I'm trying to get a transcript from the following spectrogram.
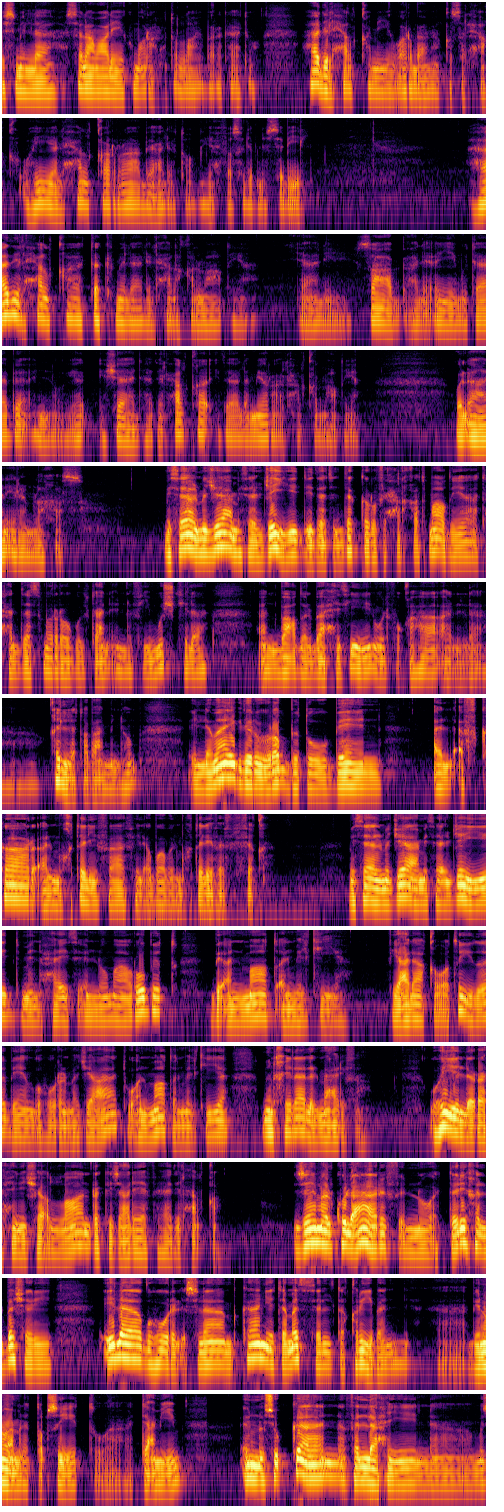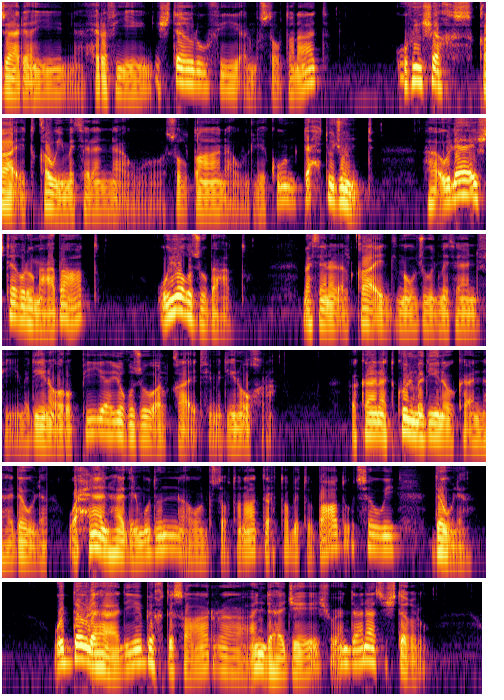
بسم الله. السلام عليكم ورحمة الله وبركاته. هذه الحلقة 104 من قص الحق وهي الحلقة الرابعة لتوضيح فصل ابن السبيل. هذه الحلقة تكملة للحلقة الماضية. يعني صعب على أي متابع أنه يشاهد هذه الحلقة إذا لم يرى الحلقة الماضية. والآن إلى الملخص. مثال المجاعة مثال جيد. إذا تتذكروا في حلقات ماضية تحدثت مرة وقلت عن أنه في مشكلة عند بعض الباحثين والفقهاء قلة طبعا منهم اللي ما يقدروا يربطوا بين الأفكار المختلفة في الأبواب المختلفة في الفقه. مثال المجاعة مثال جيد من حيث أنه ما ربط بأنماط الملكية في علاقة وطيدة بين ظهور المجاعات وأنماط الملكية من خلال المعرفة. وهي اللي رايحين إن شاء الله نركز عليها في هذه الحلقة. زي ما الكل عارف أنه التاريخ البشري إلى ظهور الإسلام كان يتمثل تقريبا آه، بنوع من التبسيط والتعميم أنه سكان فلاحين آه، مزارعين حرفيين يشتغلوا في المستوطنات وفي شخص قائد قوي مثلا أو سلطان أو اللي يكون تحته جند. هؤلاء يشتغلوا مع بعض ويغزوا بعض. مثلا القائد الموجود مثلا في مدينة أوروبية يغزو القائد في مدينة أخرى. فكانت كل مدينة وكأنها دولة. وأحيانا هذه المدن أو المستوطنات ترتبط ببعض وتسوي دولة. والدولة هذه باختصار عندها جيش وعندها ناس يشتغلوا.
